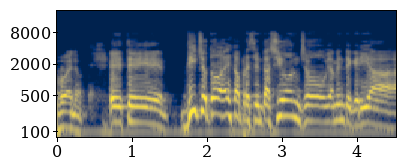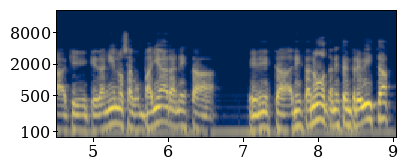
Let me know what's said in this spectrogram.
Bueno, este, dicho toda esta presentación, yo obviamente quería que, Daniel nos acompañara en esta, en esta, en esta nota, en esta entrevista,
